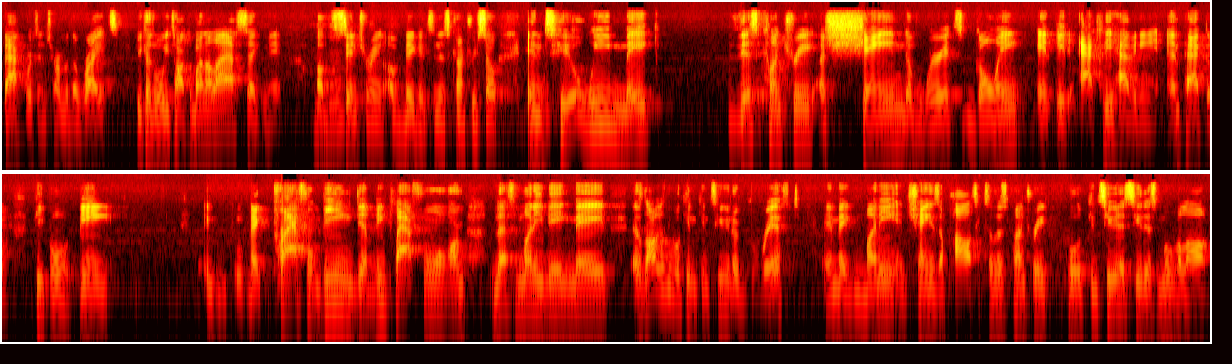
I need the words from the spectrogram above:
backwards in terms of the rights because what we talked about in the last segment of mm-hmm. centering of bigots in this country. So until we make this country ashamed of where it's going and it actually having an impact of people being like platform being deplatformed, less money being made. As long as people can continue to grift and make money and change the politics of this country, we'll continue to see this move along,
